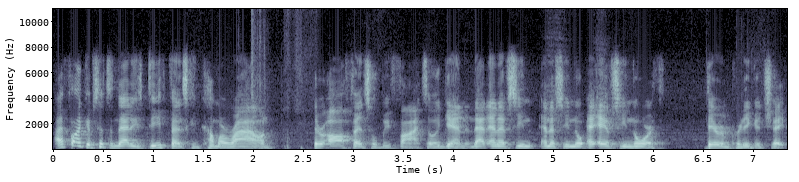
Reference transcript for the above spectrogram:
I feel like if Cincinnati's defense can come around, their offense will be fine. So again, that NFC, NFC, AFC North, they're in pretty good shape.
